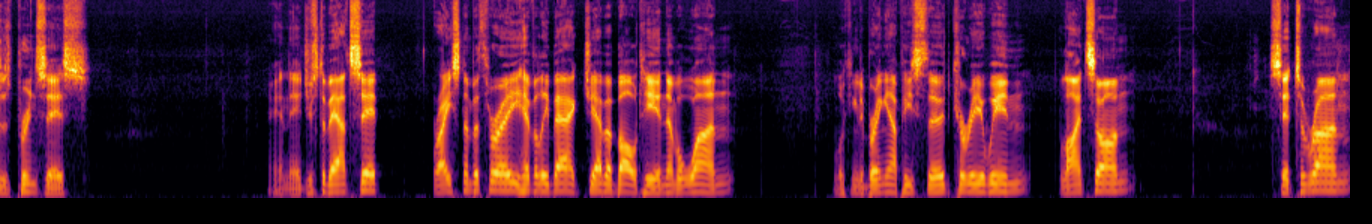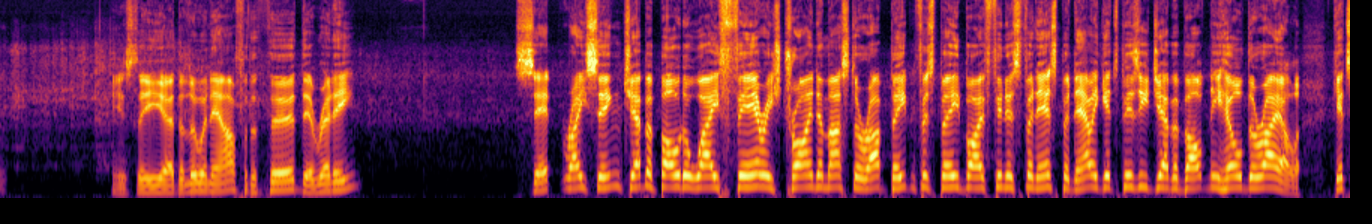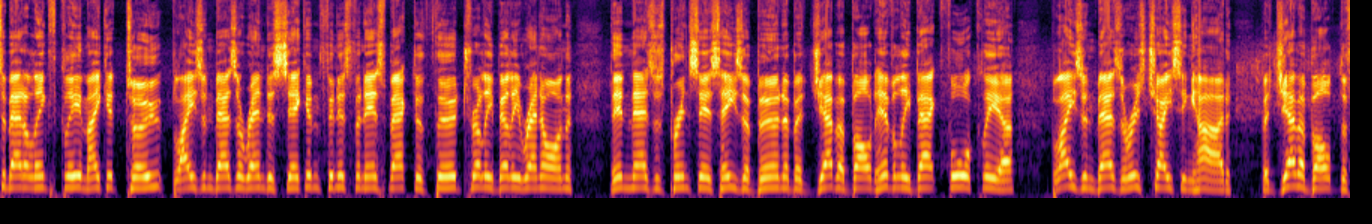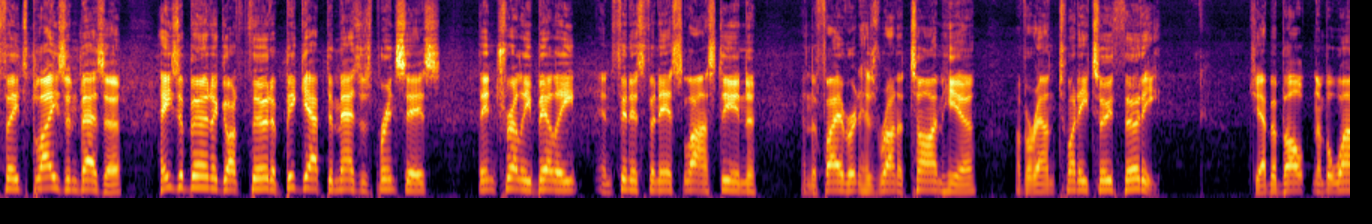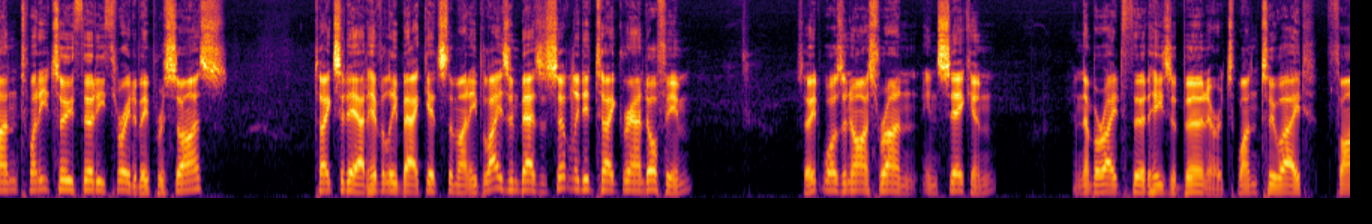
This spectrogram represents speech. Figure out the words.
Maz's Princess. And they're just about set. Race number three, heavily back. Jabber Bolt here, number one. Looking to bring up his third career win. Lights on. Set to run. Here's the uh, the lure now for the third. They're ready. Set racing. Jabber Bolt away fair. He's trying to muster up. Beaten for speed by Finis Finesse, but now he gets busy. Jabber Bolt and he held the rail. Gets about a length clear. Make it two. Ran to second. Finis Finesse back to third. Trelly Belly ran on. Then Maz's Princess. He's a burner, but Jabber Bolt heavily back. Four clear. Blazon Bazza is chasing hard, but Jabber Bolt defeats Blazon Bazza. He's a burner got third. A big gap to Maz's Princess. Then Trelly Belly and Finis Finesse last in and the favourite has run a time here of around 22.30. Jabberbolt, number one, 22.33 to be precise. Takes it out, heavily back, gets the money. Blazon Bazza certainly did take ground off him. So it was a nice run in second. And number eight, third, he's a burner. It's one, two, eight, five.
